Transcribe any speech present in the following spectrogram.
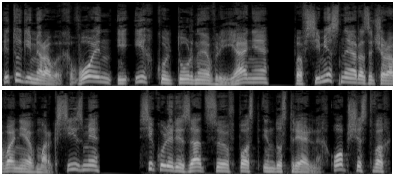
итоги мировых войн и их культурное влияние, повсеместное разочарование в марксизме, секуляризацию в постиндустриальных обществах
